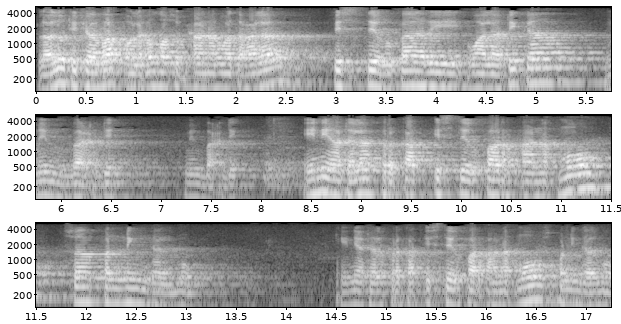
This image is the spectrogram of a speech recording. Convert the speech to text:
Lalu dijawab oleh Allah Subhanahu wa taala, "Istighfari waladika mim ba'dik." Mim ba'dik. Ini adalah berkat istighfar anakmu sepeninggalmu. Ini adalah berkat istighfar anakmu sepeninggalmu.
